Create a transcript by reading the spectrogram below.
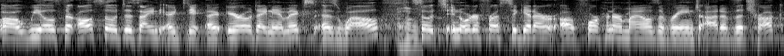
uh, wheels. They're also designed aerodynamics as well. So, t- in order for us to get our uh, 400 miles of range out of the truck,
